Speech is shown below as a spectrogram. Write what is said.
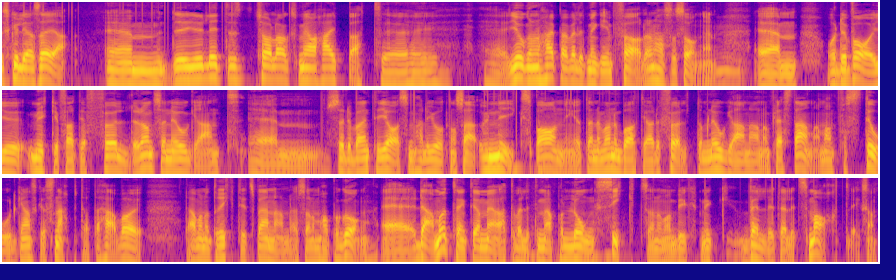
skulle jag säga. Um, det är ju lite två lag som jag har hypat uh, Eh, Djurgården hypade väldigt mycket inför den här säsongen. Mm. Um, och det var ju mycket för att jag följde dem så noggrant. Um, så det var inte jag som hade gjort någon så här unik spaning utan det var nog bara att jag hade följt dem noggrannare än de flesta andra. Man förstod ganska snabbt att det här var, det här var något riktigt spännande som de har på gång. Uh, däremot tänkte jag mer att det var lite mer på lång sikt som de har byggt mycket, väldigt, väldigt smart liksom.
